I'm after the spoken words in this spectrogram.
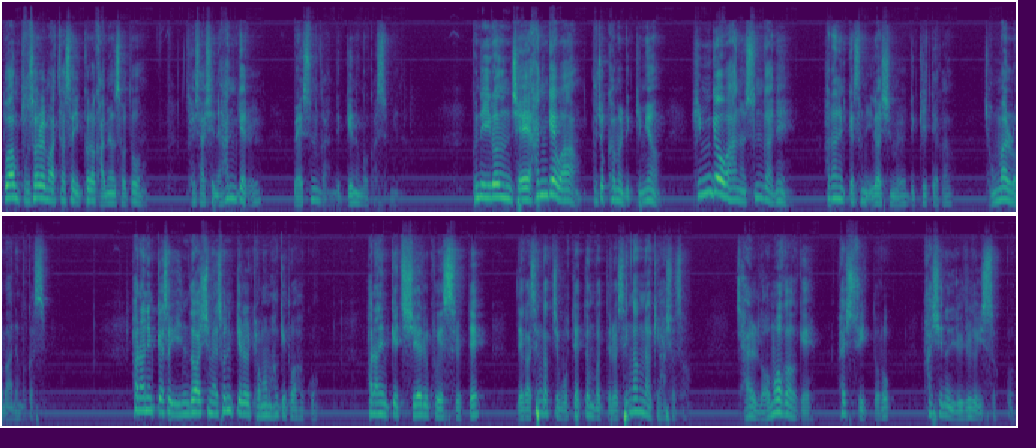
또한 부서를 맡아서 이끌어 가면서도 제 자신의 한계를 매 순간 느끼는 것 같습니다. 근데 이런 제 한계와 부족함을 느끼며 힘겨워하는 순간에 하나님께서는 일하심을 느낄 때가 정말로 많은 것 같습니다. 하나님께서 인도하심의 손길을 경험하기도 하고 하나님께 지혜를 구했을 때 내가 생각지 못했던 것들을 생각나게 하셔서 잘 넘어가게 할 수 있도록 하시는 일들도 있었고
